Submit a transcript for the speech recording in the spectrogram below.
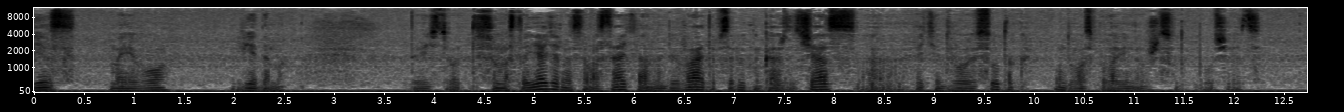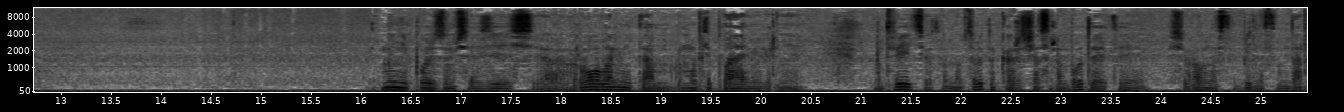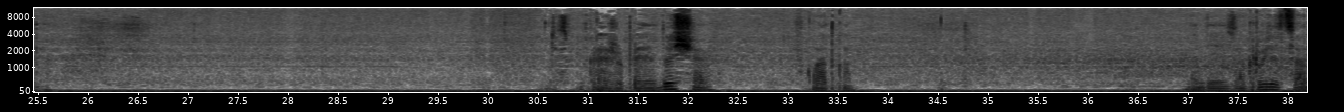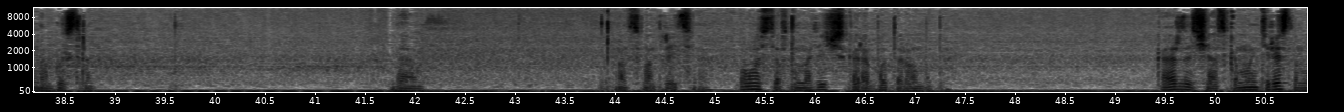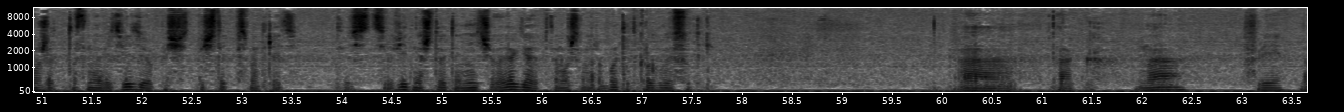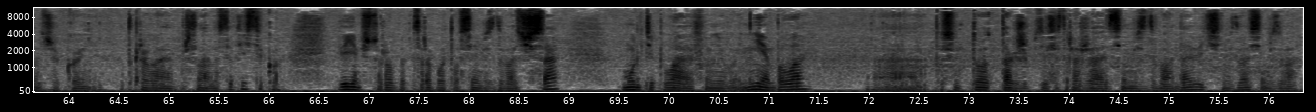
без моего ведома. То есть вот самостоятельно, самостоятельно набивает абсолютно каждый час э, эти двое суток ну, два с половиной уже суток получается. Мы не пользуемся здесь э, роллами, там, мультиплаями, вернее. Вот видите, вот он абсолютно каждый час работает и все ровно, стабильно, стандартно. Сейчас покажу предыдущую вкладку. Надеюсь, загрузится она быстро. Да. Вот смотрите. Полностью автоматическая работа робота. Каждый час. Кому интересно, может остановить видео, посчитать, посмотреть. То есть видно, что это не человек делает, потому что он работает круглые сутки. А, Free Dogecoin. Открываем персональную статистику. Видим, что робот сработал 72 часа. Мультиплаев у него не было. А, то есть то также здесь отражает 72, да, ведь 72, 72.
